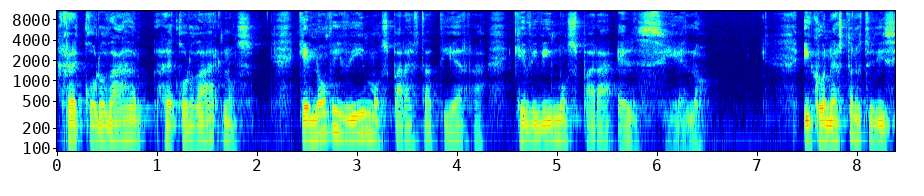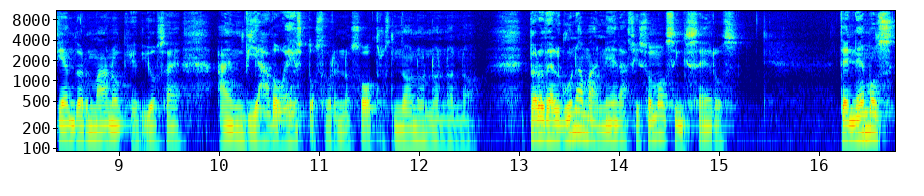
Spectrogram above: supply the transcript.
recordar, recordarnos que no vivimos para esta tierra, que vivimos para el cielo. Y con esto no estoy diciendo, hermano, que Dios ha, ha, enviado esto sobre nosotros. No, no, no, no, no. Pero de alguna manera, si somos sinceros, tenemos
